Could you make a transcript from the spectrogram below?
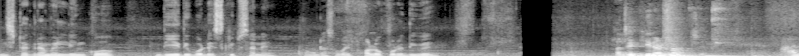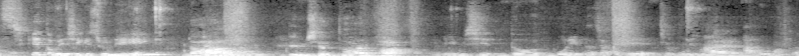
ইনস্টাগ্রামের লিঙ্কও দিয়ে দিব ডিসক্রিপশানে তোমরা সবাই ফলো করে দিবে। আচ্ছা কী রান্না হচ্ছে? আজকে তো বেশি কিছু নেই। ডাল! ডিম সেদ্ধ আর ভাত? ডিম সিদ্ধ বড়ি ভাজা হবে আচ্ছা বড়ি আর আলু মাখা।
